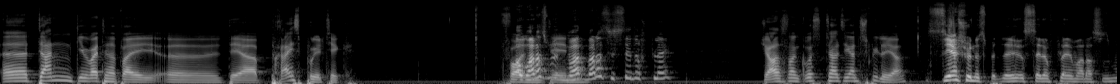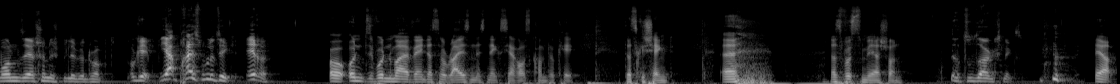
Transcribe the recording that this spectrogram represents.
Äh, dann gehen wir weiter bei äh, der Preispolitik. Von Oh, war, das, den, war, war das die State of Play? Ja, das waren größtenteils die ganzen Spiele, ja. Sehr schönes äh, State of Play war das. Es wurden sehr schöne Spiele gedroppt. Okay, ja, Preispolitik, Ehre. Oh, und es wurde mal erwähnt, dass Horizon das nächstes Jahr rauskommt, okay. Das geschenkt. Äh, das wussten wir ja schon. Dazu sage ich nichts. Ja.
